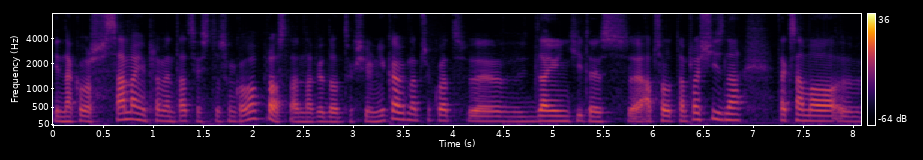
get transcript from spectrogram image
Jednakowoż sama implementacja jest stosunkowo prosta na wiodących silnikach, na przykład yy, dla Unity to jest absolutna prościzna, tak samo yy,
